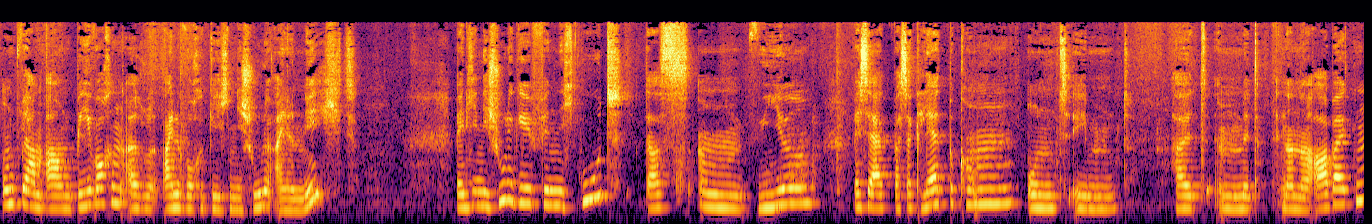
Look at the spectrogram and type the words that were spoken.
und wir haben A- und B-Wochen. Also, eine Woche gehe ich in die Schule, eine nicht. Wenn ich in die Schule gehe, finde ich gut, dass ähm, wir besser was erklärt bekommen und eben halt ähm, miteinander arbeiten.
